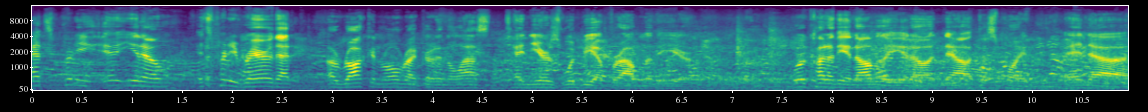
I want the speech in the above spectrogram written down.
It's pretty, uh, you know, it's pretty rare that a rock and roll record in the last 10 years would be up for album of the year. We're kind of the anomaly, you know, now at this point. And, uh,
